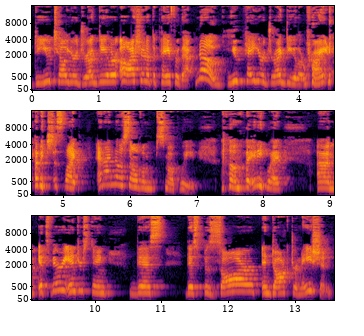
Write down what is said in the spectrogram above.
do you tell your drug dealer, oh, I shouldn't have to pay for that? No, you pay your drug dealer, right? I mean, it's just like, and I know some of them smoke weed. Um, but anyway, um, it's very interesting this this bizarre indoctrination.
